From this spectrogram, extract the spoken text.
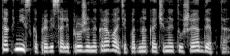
Так низко провисали пружины кровати под накачанной тушей адепта.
